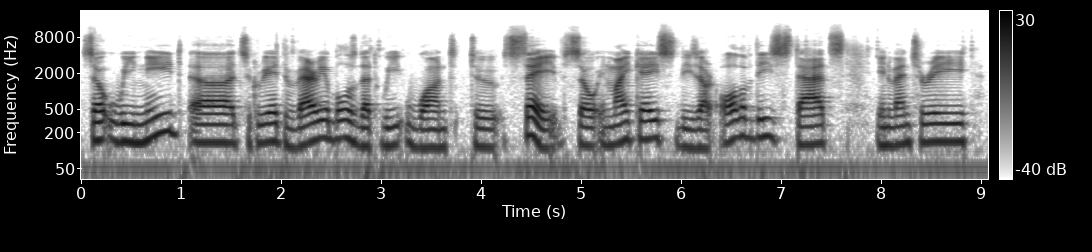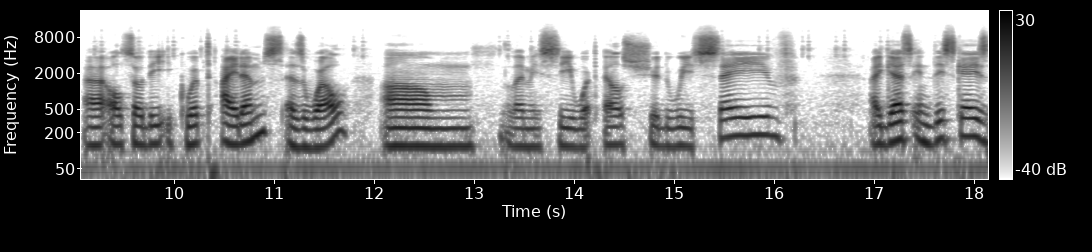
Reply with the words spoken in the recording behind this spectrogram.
So we need uh, to create variables that we want to save. So in my case these are all of these stats inventory uh, also the equipped items as well. Um, let me see what else should we save I guess in this case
